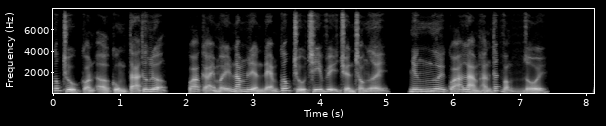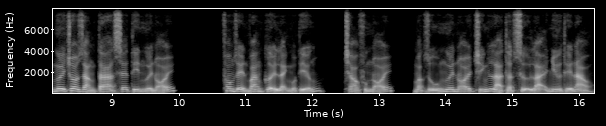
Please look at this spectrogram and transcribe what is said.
cốc chủ còn ở cùng ta thương lượng, quá cái mấy năm liền đem cốc chủ chi vị truyền cho ngươi, nhưng ngươi quá làm hắn thất vọng rồi. Ngươi cho rằng ta sẽ tin ngươi nói. Phong rền vang cười lạnh một tiếng, trao phúng nói, mặc dù ngươi nói chính là thật sự lại như thế nào.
